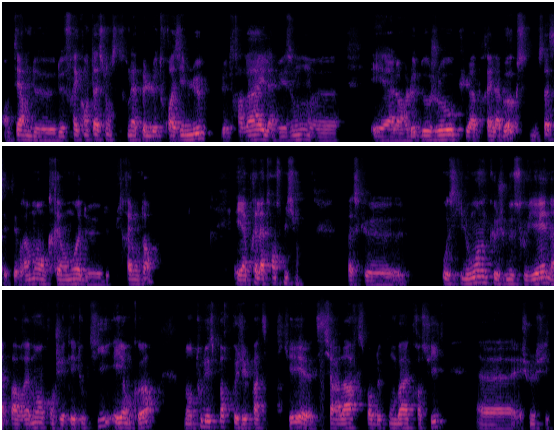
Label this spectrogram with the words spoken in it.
en termes de, fréquentation. C'est ce qu'on appelle le troisième lieu, le travail, la maison, euh, et alors le dojo, puis après la boxe. Donc ça, c'était vraiment ancré en moi depuis très longtemps. Et après la transmission. Parce que aussi loin que je me souvienne, à part vraiment quand j'étais tout petit, et encore, dans tous les sports que j'ai pratiqués, euh, tir à l'arc, sport de combat, crossfit, euh, je me suis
